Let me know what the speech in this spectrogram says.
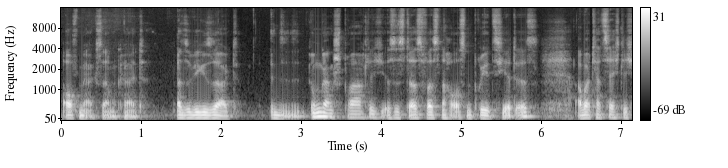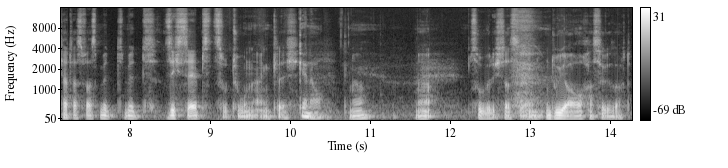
Aufmerksamkeit. Also wie gesagt, umgangssprachlich ist es das, was nach außen projiziert ist, aber tatsächlich hat das was mit, mit sich selbst zu tun eigentlich. Genau. Ja. ja, so würde ich das sehen. Und du ja auch, hast du gesagt.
